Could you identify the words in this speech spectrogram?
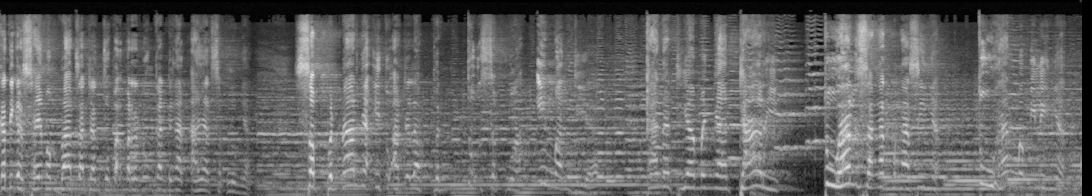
ketika saya membaca dan coba merenungkan dengan ayat sebelumnya. Sebenarnya itu adalah bentuk sebuah iman dia. Karena dia menyadari Tuhan sangat mengasihinya. Tuhan memilihnya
